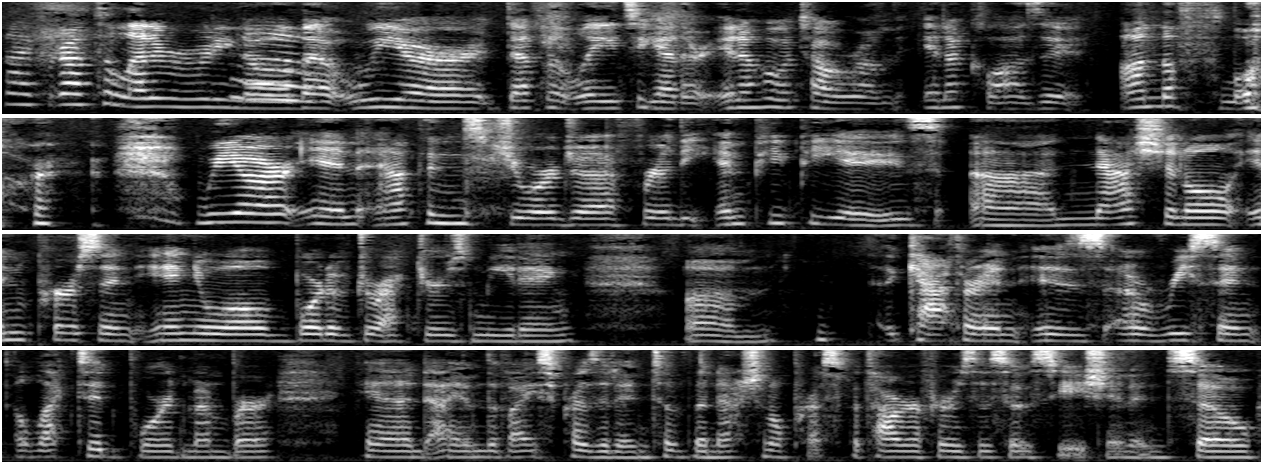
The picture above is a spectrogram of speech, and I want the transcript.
I forgot to let everybody know that we are definitely together in a hotel room, in a closet, on the floor. we are in Athens, Georgia for the NPPA's uh, national in person annual board of directors meeting. Um, Catherine is a recent elected board member, and I am the vice president of the National Press Photographers Association. And so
